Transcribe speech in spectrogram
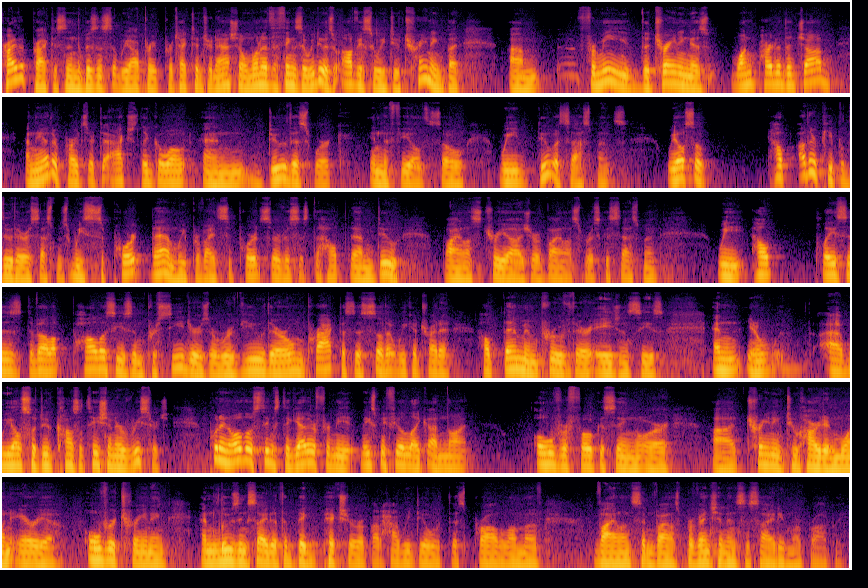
private practice in the business that we operate, Protect International, one of the things that we do is obviously we do training, but um, for me, the training is one part of the job, and the other parts are to actually go out and do this work in the field. So we do assessments. We also help other people do their assessments. We support them. We provide support services to help them do violence triage or violence risk assessment. We help places develop policies and procedures or review their own practices so that we can try to help them improve their agencies. And you know, uh, we also do consultation or research. Putting all those things together for me, it makes me feel like I'm not over focusing or uh, training too hard in one area, overtraining and losing sight of the big picture about how we deal with this problem of violence and violence prevention in society more broadly.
